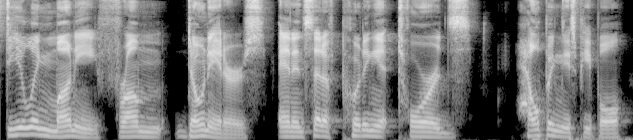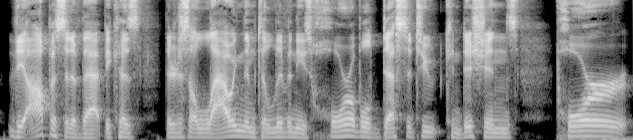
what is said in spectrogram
stealing money from donators and instead of putting it towards helping these people the opposite of that because they're just allowing them to live in these horrible destitute conditions poor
